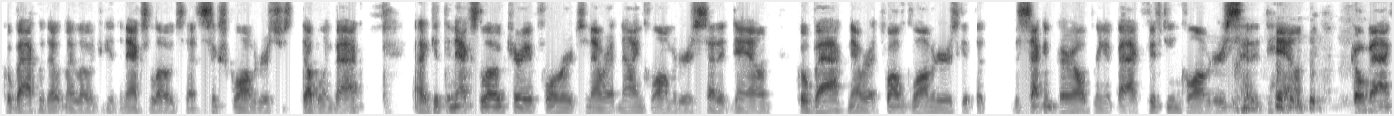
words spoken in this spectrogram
go back without my load to get the next load. So that's six kilometers, just doubling back. Uh, get the next load, carry it forward. So now we're at nine kilometers, set it down, go back. Now we're at 12 kilometers, get the, the second barrel, bring it back 15 kilometers, set it down, go back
